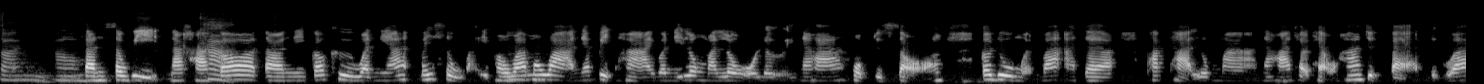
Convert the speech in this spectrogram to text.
ซันซันสวีทนะคะ ก็ตอนนี้ก็คือวันนี้ไม่สวย เพราะว่าเมื่อวานเนี้ยปิด high วันนี้ลงมา low เลยนะคะ6.2ก็ดูเหมือนว่าอาจจะพักฐานลงมานะคะ แถวแถว5.8หรือว่า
